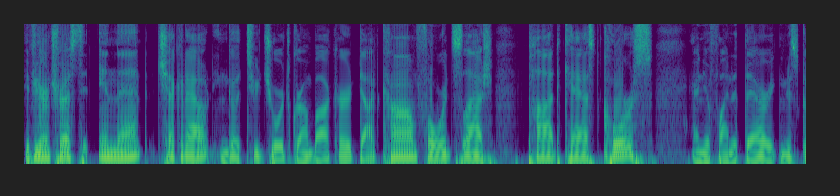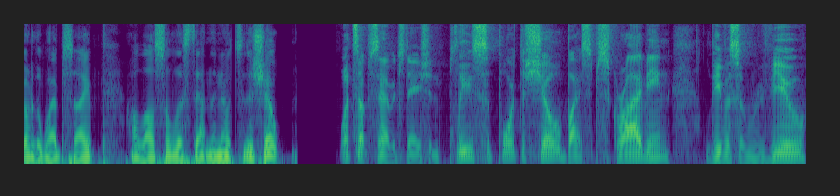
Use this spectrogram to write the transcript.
if you're interested in that, check it out. You can go to georgegrombacher.com forward slash podcast course, and you'll find it there. You can just go to the website. I'll also list that in the notes of the show. What's up, Savage Nation? Please support the show by subscribing, leave us a review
